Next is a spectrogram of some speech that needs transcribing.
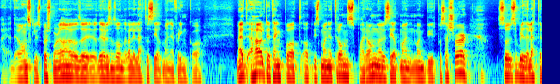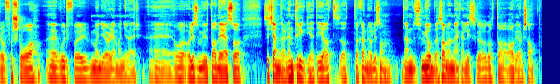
Nei, Det er jo vanskelige spørsmål. Det, det, er liksom sånn, det er veldig lett å si at man er flink. Og, men jeg, har alltid tenkt på at, at hvis man er transparent, og si at man, man byr på seg sjøl, så, så, blir det lettere å forstå eh, hvorfor man gjør det man gjør. Eh, og, og, liksom ut av det så, så, kommer det vel en trygghet i at, at da kan jo liksom, de som jobber sammen med, kan liksom godt ta avgjørelsene.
